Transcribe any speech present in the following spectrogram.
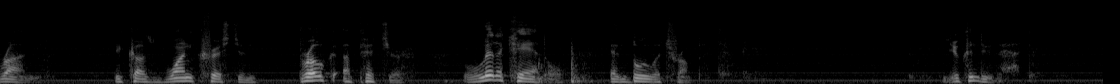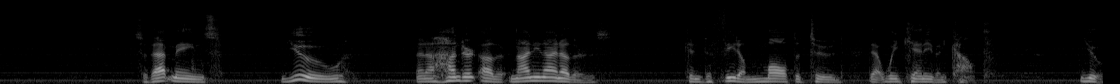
run because one Christian broke a pitcher, lit a candle, and blew a trumpet. You can do that. So that means you and a hundred other, 99 others can defeat a multitude that we can't even count. You.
